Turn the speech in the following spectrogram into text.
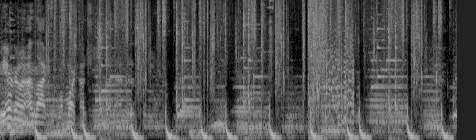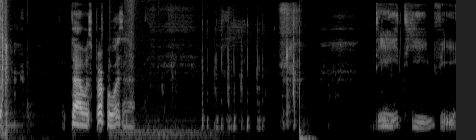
We are going to unlock one more country by the end of this video. That was purple, wasn't it? DTV.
